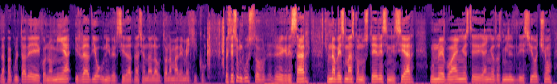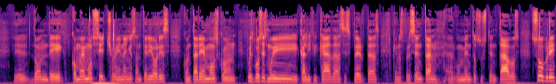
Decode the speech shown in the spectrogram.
la Facultad de Economía y Radio Universidad Nacional Autónoma de México. Pues es un gusto regresar una vez más con ustedes, iniciar un nuevo año, este año 2018, eh, donde, como hemos hecho en años anteriores, contaremos con pues voces muy calificadas, expertas, que nos presentan argumentos sustentados sobre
